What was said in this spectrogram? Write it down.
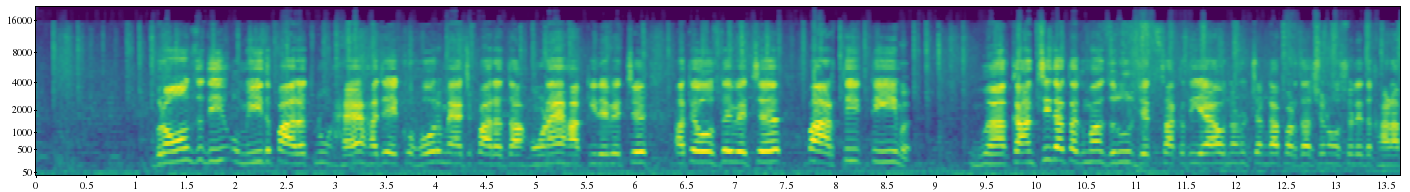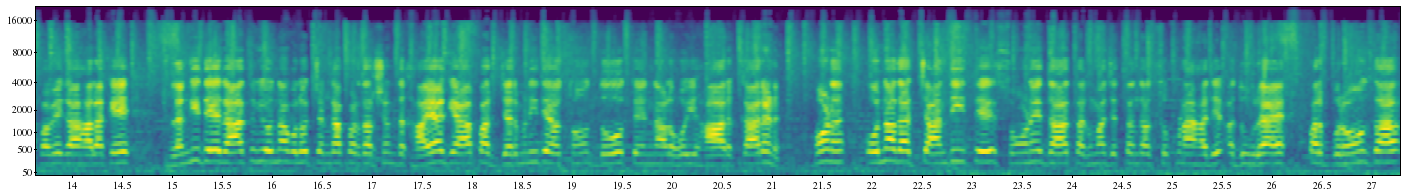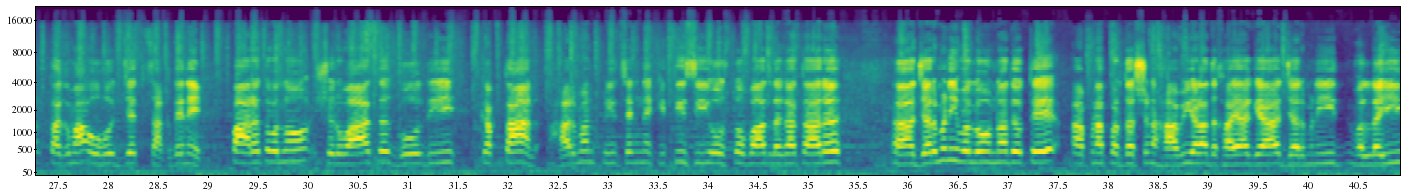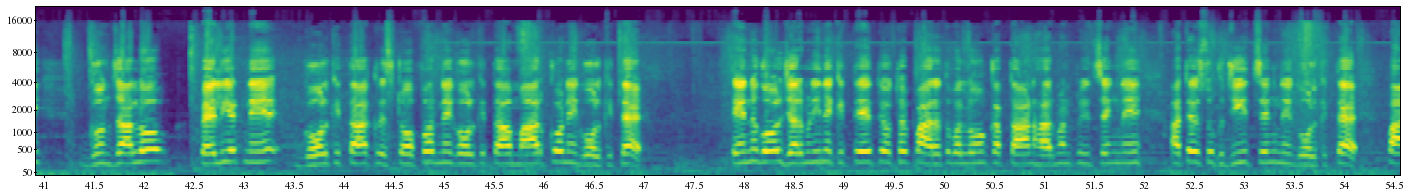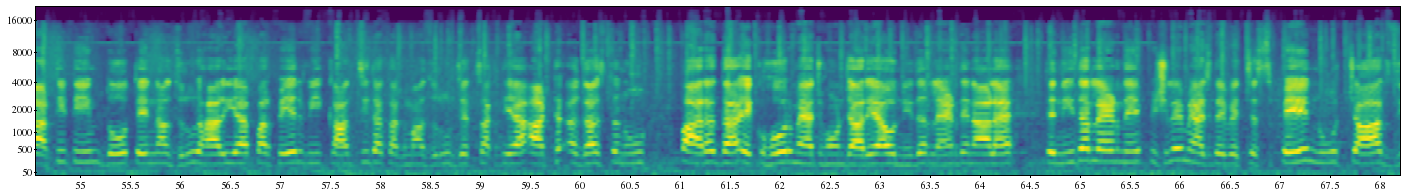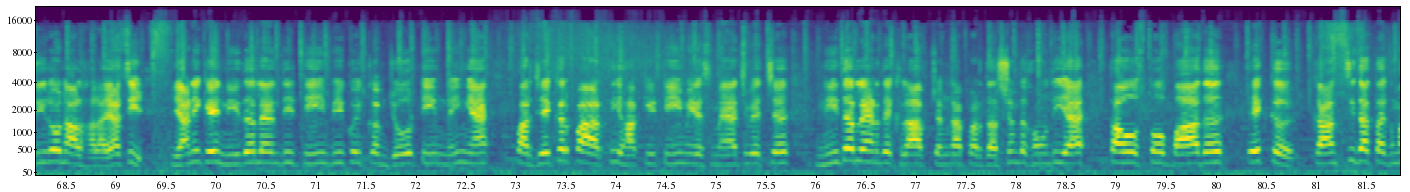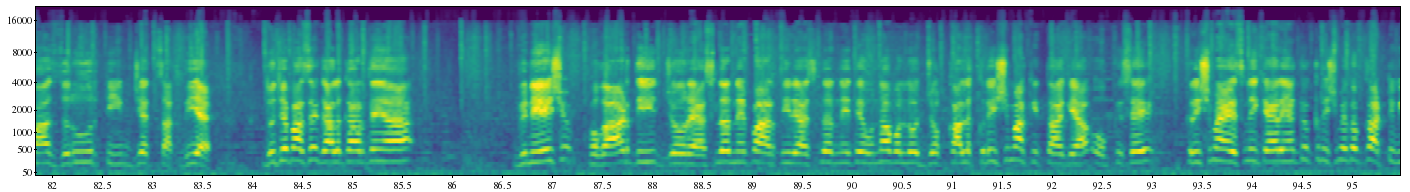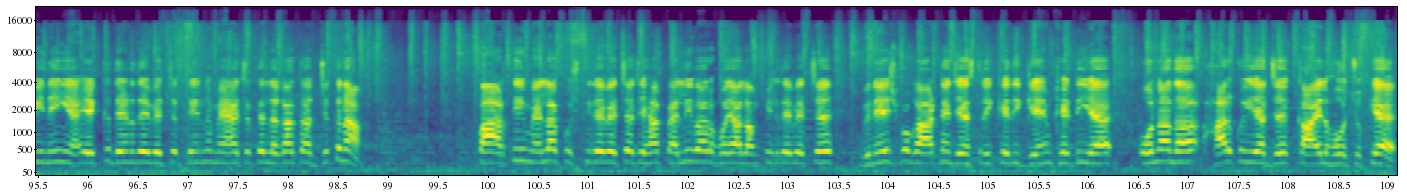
ਬ੍ਰੌਂਜ਼ ਦੀ ਉਮੀਦ ਭਾਰਤ ਨੂੰ ਹੈ। ਹਜੇ ਇੱਕ ਹੋਰ ਮੈਚ ਭਾਰਤ ਦਾ ਹੋਣਾ ਹੈ ਹਾਕੀ ਦੇ ਵਿੱਚ ਅਤੇ ਉਸ ਦੇ ਵਿੱਚ ਭਾਰਤੀ ਟੀਮ ਕਾਂਸੀ ਦਾ ਤਗਮਾ ਜ਼ਰੂਰ ਜਿੱਤ ਸਕਦੀ ਹੈ। ਉਹਨਾਂ ਨੂੰ ਚੰਗਾ ਪ੍ਰਦਰਸ਼ਨ ਉਸ ਵੇਲੇ ਦਿਖਾਣਾ ਪਵੇਗਾ। ਹਾਲਾਂਕਿ ਲੰਗੀ ਦੇਰ ਰਾਤ ਵੀ ਉਹਨਾਂ ਵੱਲੋਂ ਚੰਗਾ ਪ੍ਰਦਰਸ਼ਨ ਦਿਖਾਇਆ ਗਿਆ, ਪਰ ਜਰਮਨੀ ਦੇ ਹੱਥੋਂ 2-3 ਨਾਲ ਹੋਈ ਹਾਰ ਕਾਰਨ ਹੁਣ ਉਹਨਾਂ ਦਾ ਚਾਂਦੀ ਤੇ ਸੋਨੇ ਦਾ ਤਗਮਾ ਜਿੱਤਣ ਦਾ ਸੁਪਨਾ ਹਜੇ ਅਧੂਰਾ ਹੈ, ਪਰ ਬ੍ਰੌਂਜ਼ ਦਾ ਤਗਮਾ ਉਹ ਜਿੱਤ ਸਕਦੇ ਨੇ। ਭਾਰਤ ਵੱਲੋਂ ਸ਼ੁਰੂਆਤ ਗੋਲ ਦੀ ਕਪਤਾਨ ਹਰਮਨਪ੍ਰੀਤ ਸਿੰਘ ਨੇ ਕੀਤੀ ਸੀ। ਉਸ ਤੋਂ ਬਾਅਦ ਲਗਾਤਾਰ ਜਰਮਨੀ ਵੱਲੋਂ ਉਹਨਾਂ ਦੇ ਉੱਤੇ ਆਪਣਾ ਪ੍ਰਦਰਸ਼ਨ ਹਾਵੀ ਵਾਲਾ ਦਿਖਾਇਆ ਗਿਆ। ਜਰਮਨੀ ਵੱਲੋਂ ਹੀ ਪੈਲੀਅਟ ਨੇ ਗੋਲ ਕੀਤਾ, ਕ੍ਰਿਸਟੋਫਰ ਨੇ ਗੋਲ ਕੀਤਾ, ਮਾਰਕੋ ਨੇ ਗੋਲ ਕੀਤਾ ਤਿੰਨ ਗੋਲ ਜਰਮਨੀ ਨੇ ਕੀਤੇ ਤੇ ਉੱਥੇ ਭਾਰਤ ਵੱਲੋਂ ਕਪਤਾਨ ਹਰਮਨਪ੍ਰੀਤ ਸਿੰਘ ਨੇ ਅਤੇ ਸੁਖਜੀਤ ਸਿੰਘ ਨੇ ਗੋਲ ਕੀਤਾ ਭਾਰਤੀ ਟੀਮ 2-3 ਨਾਲ ਜ਼ਰੂਰ ਹਾਰੀ ਹੈ, ਪਰ ਫਿਰ ਵੀ ਕਾਂਸੀ ਦਾ ਤਗਮਾ ਜ਼ਰੂਰ ਜਿੱਤ ਸਕਦੀ ਹੈ। 8 ਅਗਸਤ ਨੂੰ ਭਾਰਤ ਦਾ ਇੱਕ ਹੋਰ ਮੈਚ ਹੋਣ ਜਾ ਰਿਹਾ, ਉਹ ਨੀਦਰਲੈਂਡ ਦੇ ਨਾਲ ਹੈ। ਤੇ ਨੀਦਰਲੈਂਡ ਨੇ ਪਿਛਲੇ ਮੈਚ ਦੇ ਵਿੱਚ ਸਪੇਨ ਨੂੰ 4-0 ਨਾਲ ਹਰਾਇਆ ਸੀ। ਯਾਨੀ ਕਿ ਨੀਦਰਲੈਂਡ ਦੀ ਟੀਮ ਵੀ ਕੋਈ ਕਮਜ਼ੋਰ ਟੀਮ ਨਹੀਂ ਹੈ, ਪਰ ਜੇਕਰ ਭਾਰਤੀ ਹਾਕੀ ਟੀਮ ਇਸ ਮੈਚ ਵਿੱਚ ਨੀਦਰਲੈਂਡ ਦੇ ਖਿਲਾਫ ਚੰਗਾ ਪ੍ਰਦਰਸ਼ਨ ਦਿਖਾਉਂਦੀ ਹੈ, ਤਾਂ ਉਸ ਤੋਂ ਬਾਅਦ ਇੱਕ ਕਾਂਸੀ ਦਾ ਤਗਮਾ ਜ਼ਰੂਰ ਟੀਮ ਜਿੱਤ ਸਕਦੀ ਹੈ। ਦੂਜੇ ਪਾਸੇ ਗੱਲ ਕਰਦੇ ਹਾਂ ਵਿਨੇਸ਼ ਫੋਗਾੜ ਦੀ, ਜੋ ਰੈਸਲਰ ਨੇ, ਭਾਰਤੀ ਰੈਸਲਰ ਨੇ ਤੇ ਉਹਨਾਂ ਵੱਲੋਂ ਜੋ ਕੱਲ ਕ੍ਰਿਸ਼ਮਾ ਕੀਤਾ ਗਿਆ, ਉਹ ਕਿਸੇ ਕ੍ਰਿਸ਼ਮਾ ਇਸ ਲਈ ਕਹਿ ਰਹੇ ਹਾਂ ਕਿ ਉਹ ਕ੍ਰਿਸ਼ਮੇ ਤੋਂ ਘੱਟ ਵੀ ਨਹੀਂ ਹੈ ਇੱਕ ਦਿਨ ਦੇ ਵਿੱਚ ਤਿੰਨ ਮੈਚ ਤੇ ਲਗਾਤਾਰ ਜਿੱਤਣਾ ਭਾਰਤੀ ਮਹਿਲਾ ਕੁਸ਼ਤੀ ਦੇ ਵਿੱਚ ਅਜਿਹਾ ਪਹਿਲੀ ਵਾਰ ਹੋਇਆ 올림픽 ਦੇ ਵਿੱਚ ਵਿਨੇਸ਼ ਫੋਗਾਟ ਨੇ ਜਿਸ ਤਰੀਕੇ ਦੀ ਗੇਮ ਖੇਡੀ ਹੈ ਉਹਨਾਂ ਦਾ ਹਰ ਕੋਈ ਅੱਜ ਕਾਇਲ ਹੋ ਚੁੱਕਿਆ ਹੈ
